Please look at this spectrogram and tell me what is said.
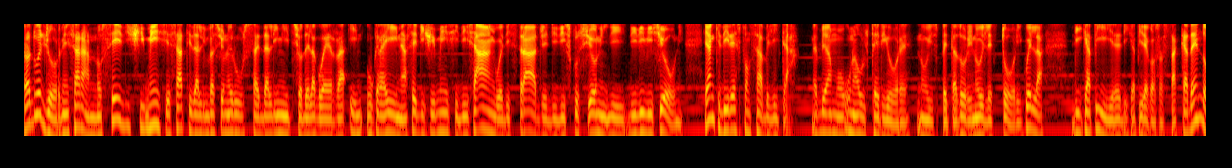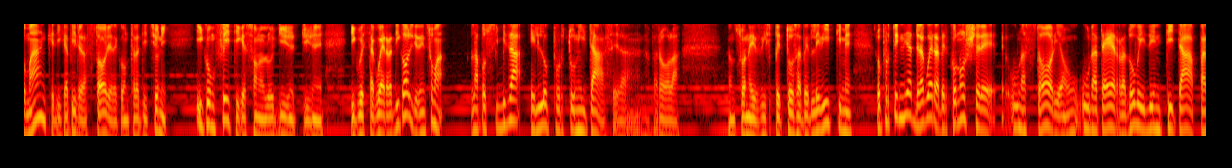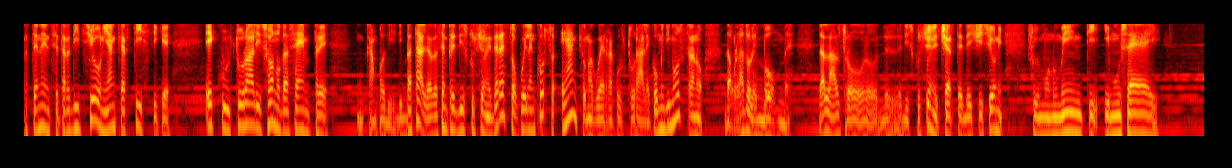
Tra due giorni saranno 16 mesi esatti dall'invasione russa e dall'inizio della guerra in Ucraina, 16 mesi di sangue, di strage, di discussioni, di, di divisioni e anche di responsabilità. Ne abbiamo una ulteriore, noi spettatori, noi lettori, quella di capire, di capire cosa sta accadendo, ma anche di capire la storia, le contraddizioni, i conflitti che sono all'origine di questa guerra, di cogliere insomma la possibilità e l'opportunità, se la, la parola non suona irrispettosa per le vittime, l'opportunità della guerra per conoscere una storia, una terra dove identità, appartenenze, tradizioni anche artistiche e culturali sono da sempre un campo di, di, battaglia, da sempre discussione. Del resto quella in corso è anche una guerra culturale, come dimostrano da un lato le bombe, dall'altro le discussioni certe decisioni sui monumenti, i musei,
